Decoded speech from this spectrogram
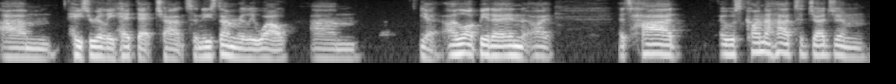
um, he's really had that chance and he's done really well. Um, yeah, a lot better, and I it's hard. It was kind of hard to judge him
